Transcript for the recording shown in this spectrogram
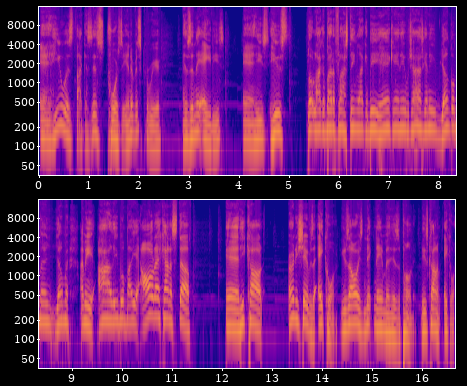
And he was like is this towards the end of his career. It was in the 80s. And he's he was float like a butterfly, sting like a bee, hand can't hear what your eyes can't eat, younger man, young man. I mean, Ali Boomba, all that kind of stuff. And he called Earnie Shavers an acorn. He was always nicknaming his opponent. He was calling him acorn.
